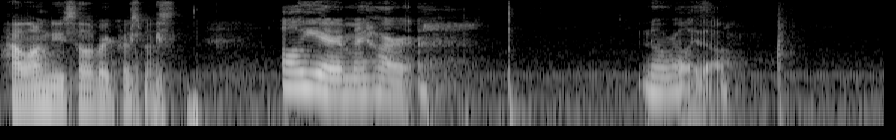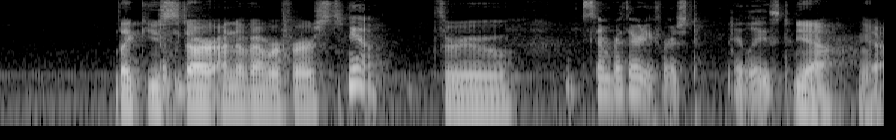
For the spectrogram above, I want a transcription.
How long do you celebrate Christmas? All year in my heart. No, really, though. Like you start on November 1st Yeah. through. December 31st, at least. Yeah, yeah.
